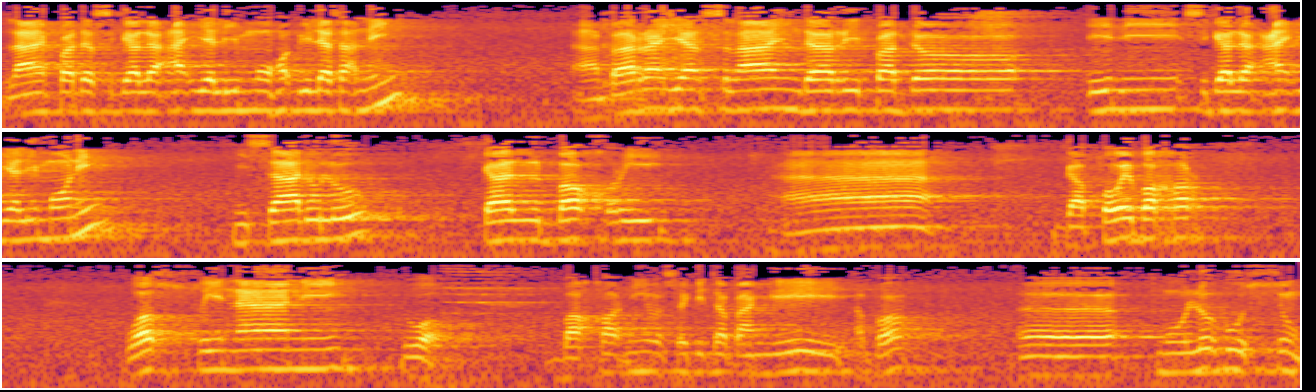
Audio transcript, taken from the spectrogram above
lain pada segala aib yang lima bila saat ni uh, barang yang selain daripada ini segala aib yang lima ni misal dulu kal bakhri ha gapoe bakhar wasinani dua Bakat ni masa kita panggil apa? Uh, mulut busung.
